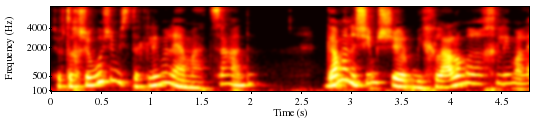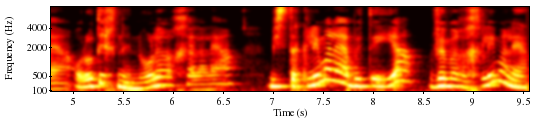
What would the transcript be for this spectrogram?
עכשיו תחשבו שמסתכלים עליה מהצד, גם אנשים שבכלל לא מרכלים עליה או לא תכננו לרחל עליה, מסתכלים עליה בתהייה ומרכלים עליה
